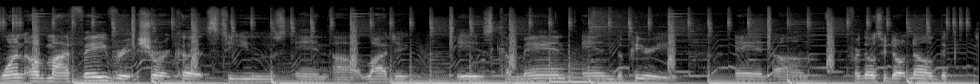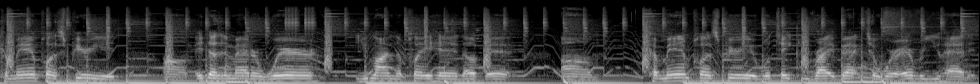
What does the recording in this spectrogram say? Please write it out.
One of my favorite shortcuts to use in uh, Logic is command and the period. And um, for those who don't know, the command plus period, um, it doesn't matter where you line the playhead up at. Um, command plus period will take you right back to wherever you had it.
